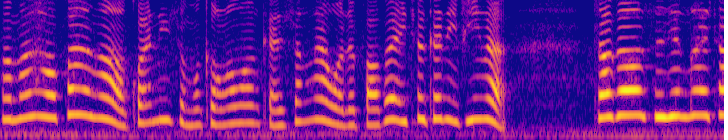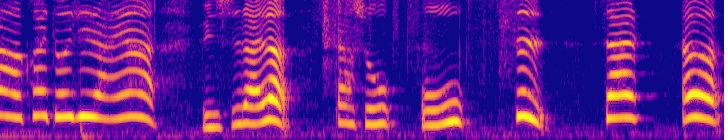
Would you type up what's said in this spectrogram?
妈妈好棒哦！管你什么恐龙王敢伤害我的宝贝，就跟你拼了！糟糕，时间快到了，快躲起来呀！陨石来了，倒数五、四、三、二、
